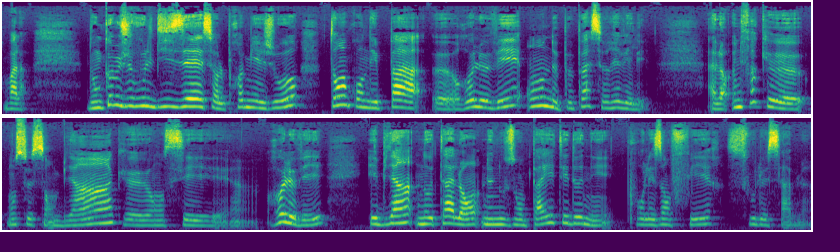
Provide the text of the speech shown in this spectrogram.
Voilà. Donc comme je vous le disais sur le premier jour, tant qu'on n'est pas euh, relevé, on ne peut pas se révéler. Alors une fois que on se sent bien, qu'on s'est euh, relevé, eh bien, nos talents ne nous ont pas été donnés pour les enfouir sous le sable.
